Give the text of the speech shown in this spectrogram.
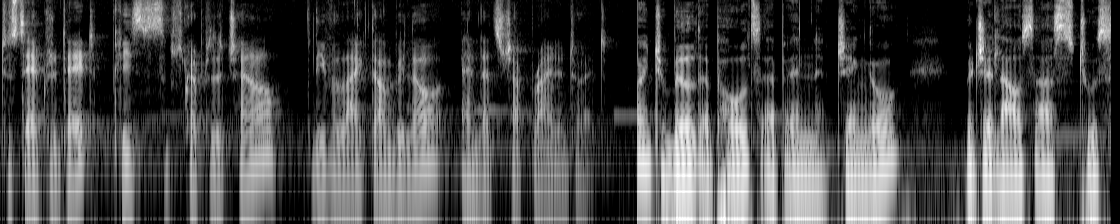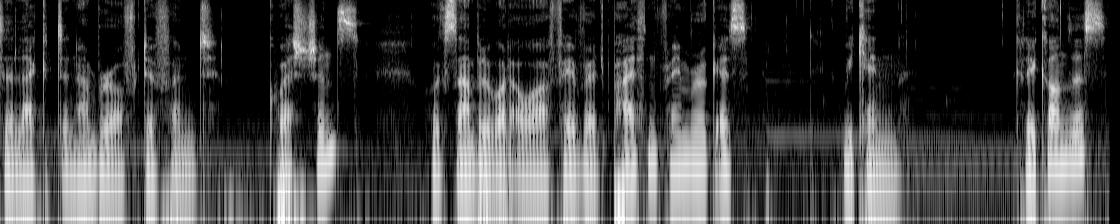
To stay up to date, please subscribe to the channel, leave a like down below and let's jump right into it. I'm going to build a polls app in Django which allows us to select a number of different questions. For example, what our favorite Python framework is. We can click on this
